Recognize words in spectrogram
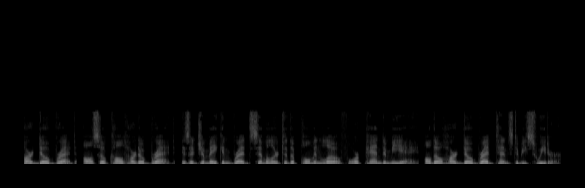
Hard dough bread, also called hardo bread, is a Jamaican bread similar to the Pullman loaf or pain de mie, although hard dough bread tends to be sweeter.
